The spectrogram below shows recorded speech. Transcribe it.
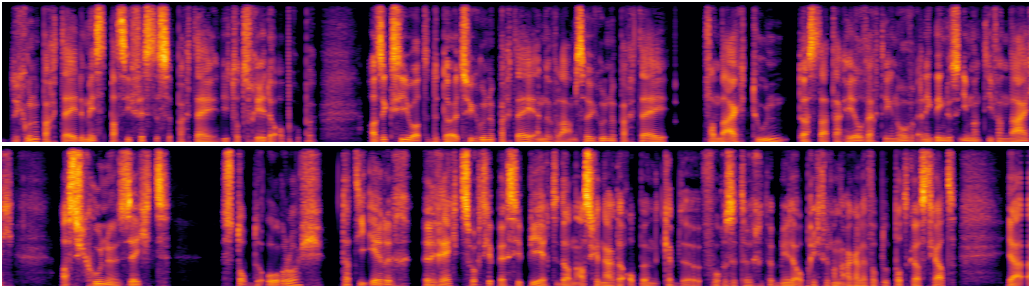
de Groene Partij de meest pacifistische partij die tot vrede oproepen. Als ik zie wat de Duitse Groene Partij en de Vlaamse Groene Partij vandaag doen, dat staat daar heel ver tegenover. En ik denk dus iemand die vandaag als groene zegt, stop de oorlog, dat die eerder rechts wordt gepercipieerd dan als je naar de open... Ik heb de voorzitter, de medeoprichter van Agalef op de podcast gehad. Ja,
